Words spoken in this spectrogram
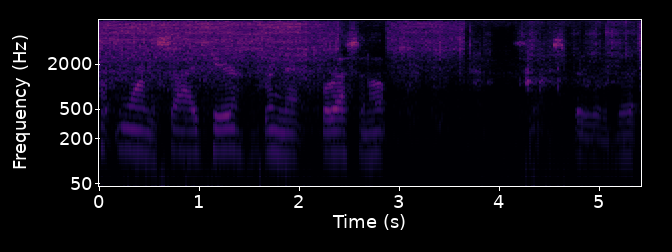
put more on the sides here. Bring that fluorescent up. So spit a little bit.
